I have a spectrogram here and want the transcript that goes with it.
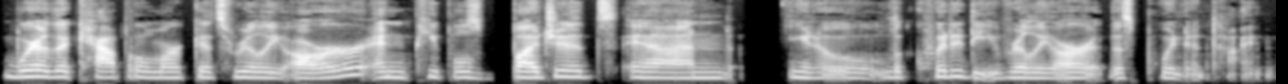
where the capital markets really are and people's budgets and, you know, liquidity really are at this point in time.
